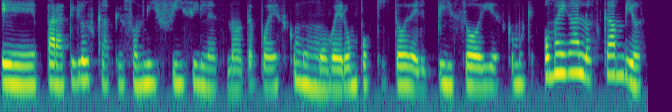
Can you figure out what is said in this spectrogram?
eh, para ti los cambios son difíciles, ¿no? Te puedes como mover un poquito del piso y es como que, oh my god, los cambios,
